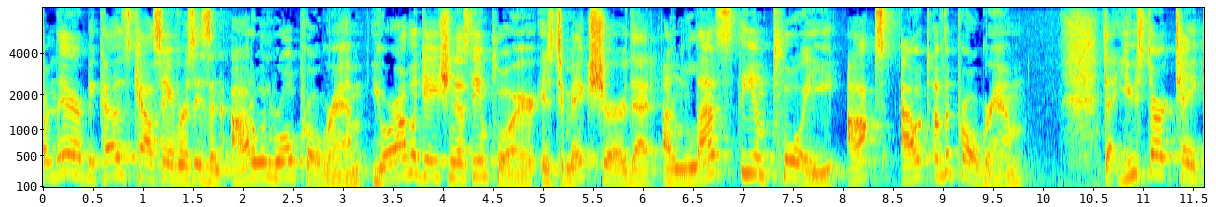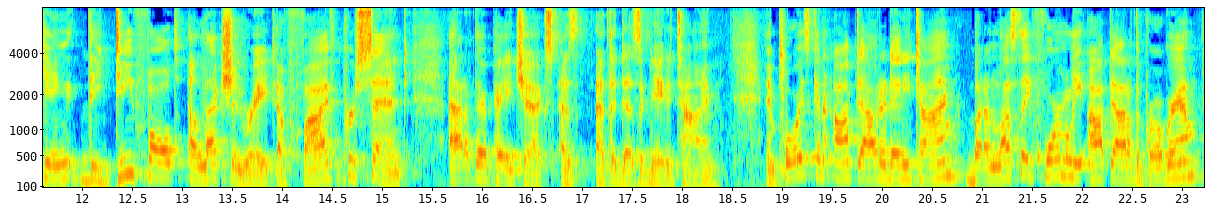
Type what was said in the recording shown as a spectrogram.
From there, because CalSavers is an auto enroll program, your obligation as the employer is to make sure that unless the employee opts out of the program, that you start taking the default election rate of 5% out of their paychecks as, at the designated time. Employees can opt out at any time, but unless they formally opt out of the program,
